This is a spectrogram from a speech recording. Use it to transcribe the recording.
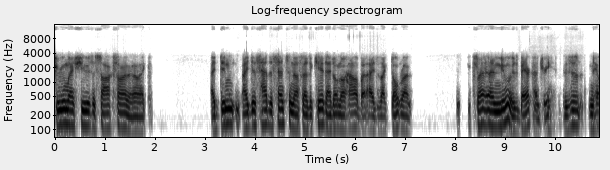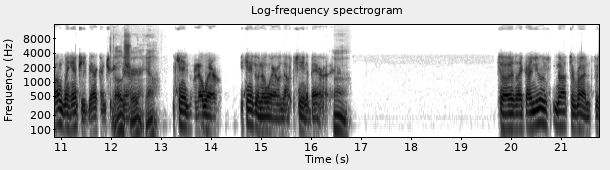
threw my shoes and socks on, and I like I didn't. I just had the sense enough as a kid. I don't know how, but I was like, don't run. I, I knew it was bear country. This is hell, New Hampshire's bear country. Oh, you know? sure. Yeah. You can't go nowhere. You can't go nowhere without seeing a bear. Mm. So I was like, I knew not to run for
